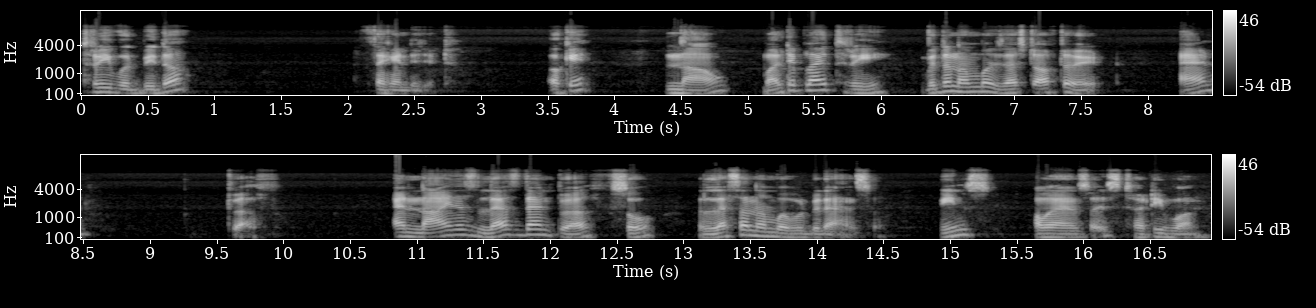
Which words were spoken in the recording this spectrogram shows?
3 would be the second digit. Okay? Now multiply 3 with the number just after it and 12 and 9 is less than 12 so the lesser number would be the answer. Means our answer is 31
